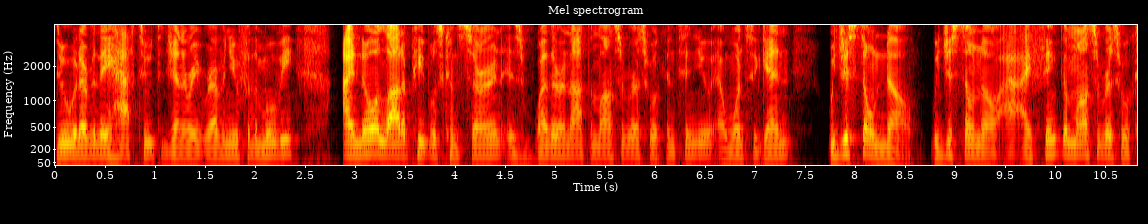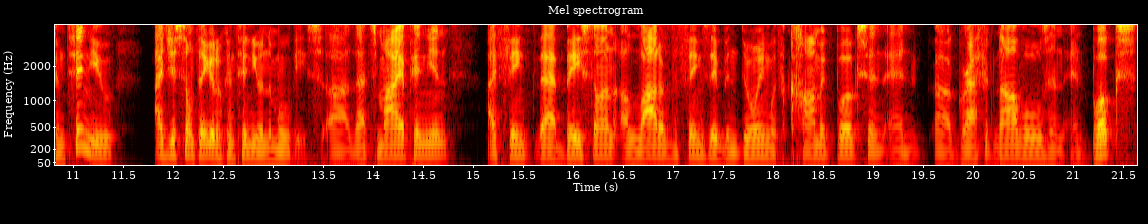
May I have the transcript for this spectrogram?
do whatever they have to to generate revenue for the movie. I know a lot of people's concern is whether or not the MonsterVerse will continue, and once again, we just don't know. We just don't know. I, I think the MonsterVerse will continue. I just don't think it'll continue in the movies. Uh, that's my opinion. I think that based on a lot of the things they've been doing with comic books and and uh, graphic novels and and books,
